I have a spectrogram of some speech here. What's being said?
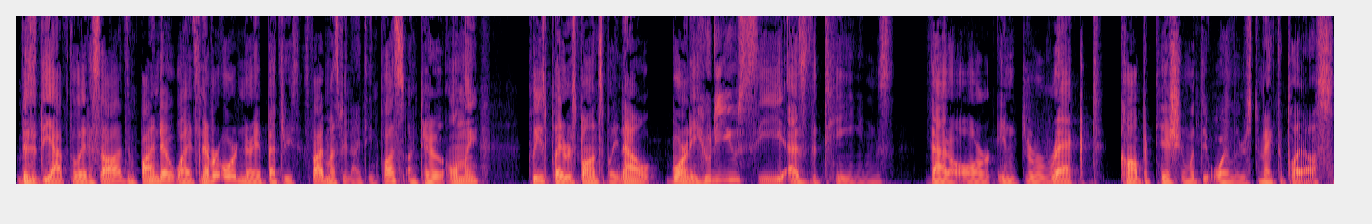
Visit the app for the latest odds and find out why it's never ordinary at Bet365. Must be 19 plus. Ontario only. Please play responsibly. Now, Borny, who do you see as the teams that are in direct competition with the Oilers to make the playoffs?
